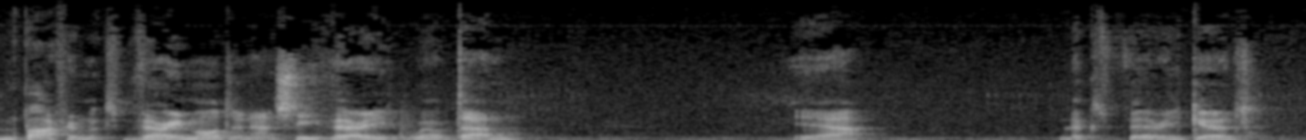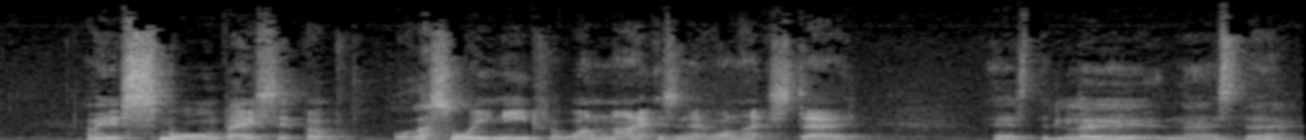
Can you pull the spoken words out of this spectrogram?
The bathroom looks very modern, actually, very well done. Yeah, looks very good. I mean, it's small and basic, but well, that's all you need for one night, isn't it? One night stay. There's the loo, and there's the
